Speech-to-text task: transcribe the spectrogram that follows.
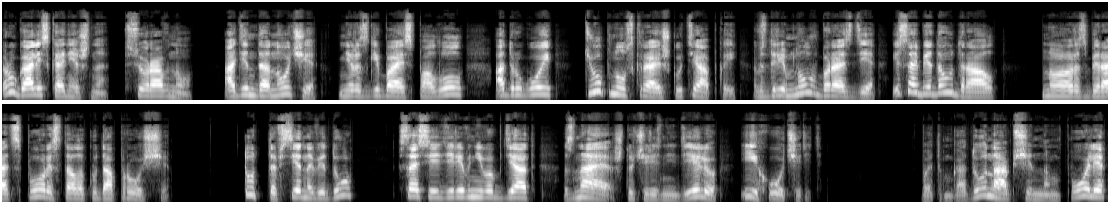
Ругались, конечно, все равно. Один до ночи, не разгибаясь, полол, а другой тюпнул с краешку тяпкой, вздремнул в борозде и с обеда удрал, но разбирать споры стало куда проще. Тут-то все на виду, соседи ревниво бдят, зная, что через неделю их очередь. В этом году на общинном поле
